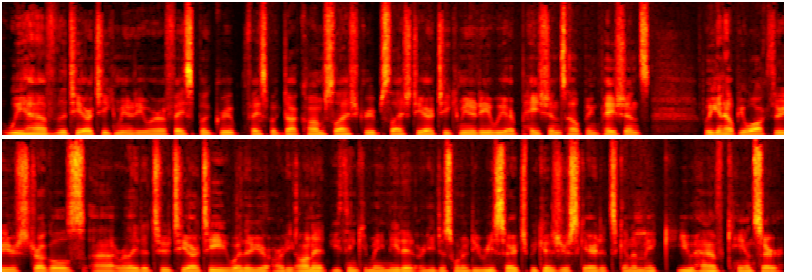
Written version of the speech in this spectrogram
we have the TRT community. We're a Facebook group, facebook.com slash group slash TRT community. We are patients helping patients. We can help you walk through your struggles uh, related to TRT, whether you're already on it, you think you may need it, or you just want to do research because you're scared it's going to make you have cancer.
